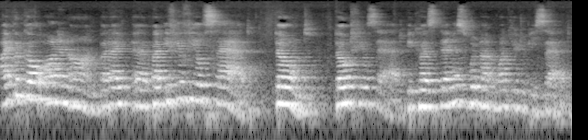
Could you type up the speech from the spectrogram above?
I could go on and on, but, I, uh, but if you feel sad, don't. Don't feel sad, because Dennis would not want you to be sad.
